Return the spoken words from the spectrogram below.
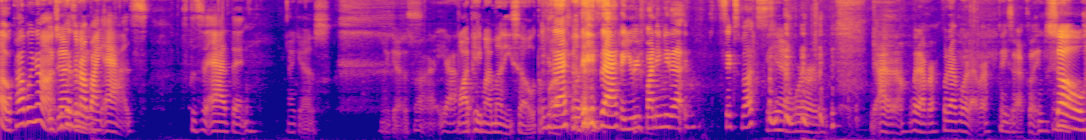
No, probably not. Because they're not buying ads. It's an ad thing. I guess. I guess. All right, yeah. Well, I pay my money, so what the fuck? Exactly. exactly. You refunding me that six bucks? yeah, word. Yeah, I don't know. Whatever. Whatever. Whatever. Exactly. So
